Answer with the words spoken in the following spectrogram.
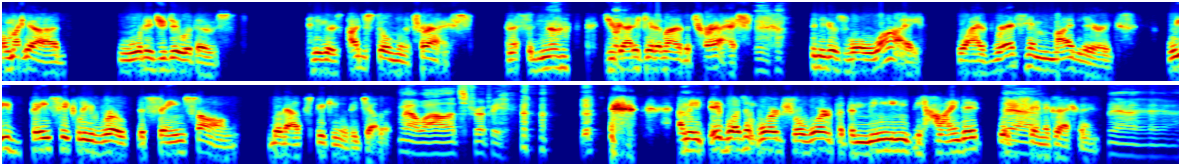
"Oh my God, what did you do with those?" And he goes, "I just threw them in the trash." And I said, "No, you got to get them out of the trash." Yeah. And he goes, Well, why? Well, I read him my lyrics. We basically wrote the same song without speaking with each other. Oh, wow, that's trippy. I mean, it wasn't word for word, but the meaning behind it was Yeah. the same exact thing. yeah, yeah, yeah.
